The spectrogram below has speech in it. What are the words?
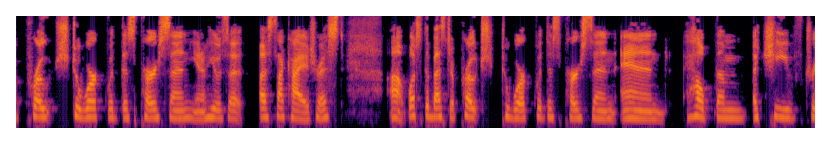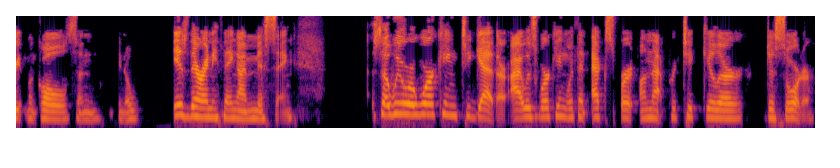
approach to work with this person. You know he was a, a psychiatrist. Uh, what's the best approach to work with this person and help them achieve treatment goals? And you know is there anything i'm missing? So we were working together. I was working with an expert on that particular disorder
